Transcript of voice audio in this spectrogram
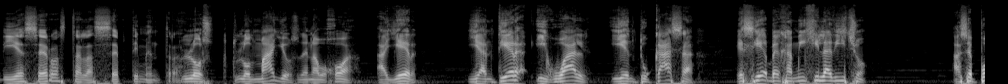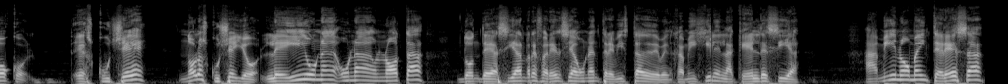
10-0 hasta la séptima entrada. Los, los Mayos de Navojoa, ayer. Y Antier igual. Y en tu casa. Es cierto, Benjamín Gil ha dicho, hace poco, escuché, no lo escuché yo, leí una, una nota donde hacían referencia a una entrevista de Benjamín Gil en la que él decía, a mí no me interesa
